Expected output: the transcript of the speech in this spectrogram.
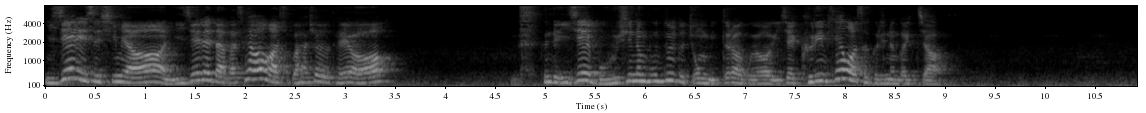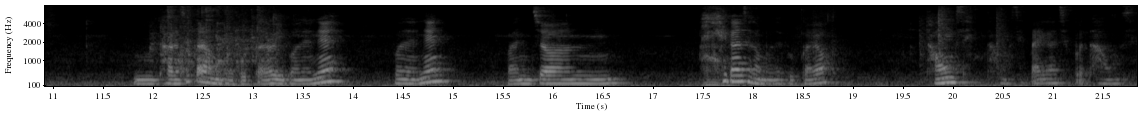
이 젤 있으시면 이 젤에다가 세워가지고 하셔도 돼요. 근데 이 젤 모르시는 분들도 좀 있더라고요. 이 젤 그림 세워서 그리는 거 있죠. 음, 다른 색깔 한번 해볼까요? 이번에는 이번에는 완전 빨간색 한번 해볼까요? 다홍색, 다홍색, 빨간색보다 다홍색.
